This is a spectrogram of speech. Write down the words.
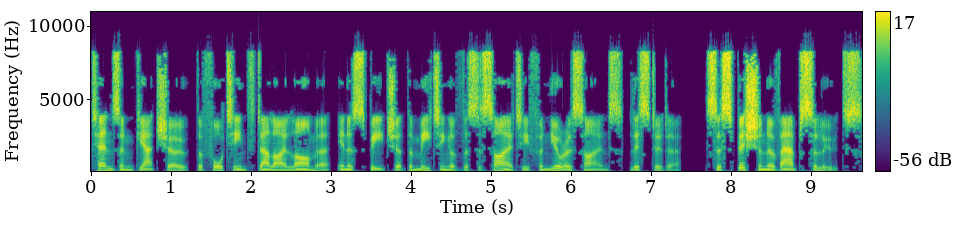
Tenzin Gyatso, the 14th Dalai Lama, in a speech at the meeting of the Society for Neuroscience, listed a «suspicion of absolutes»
